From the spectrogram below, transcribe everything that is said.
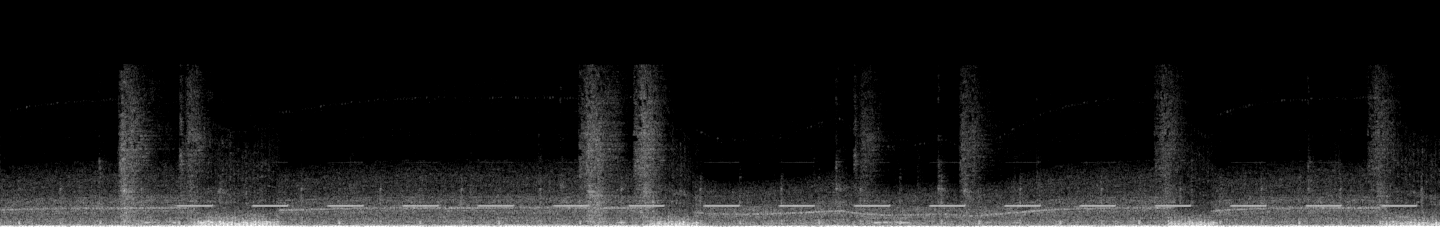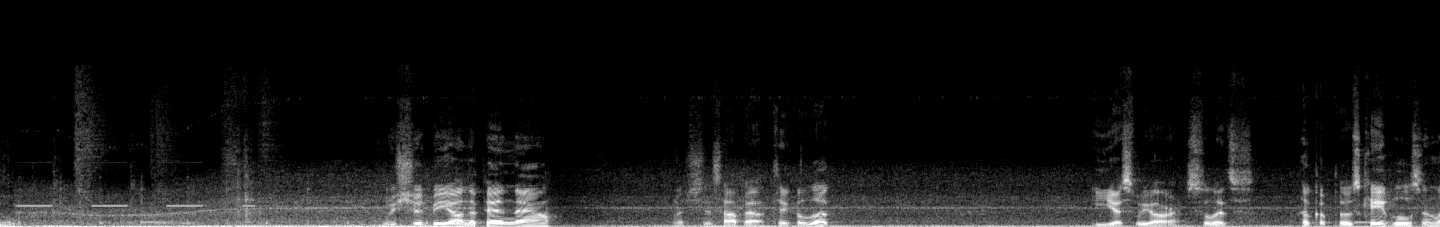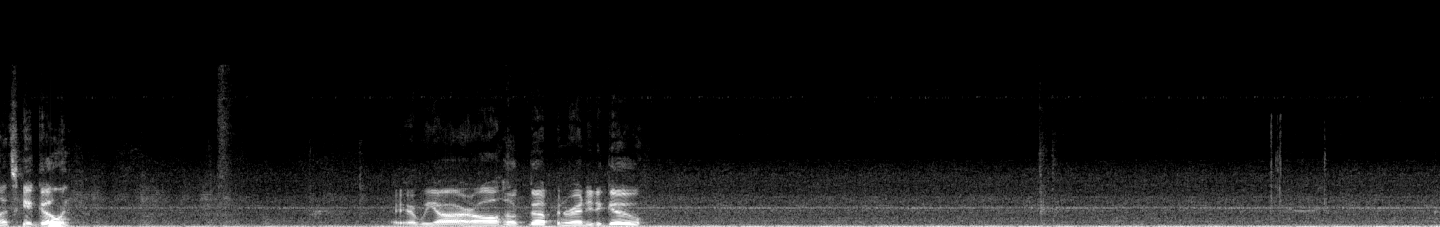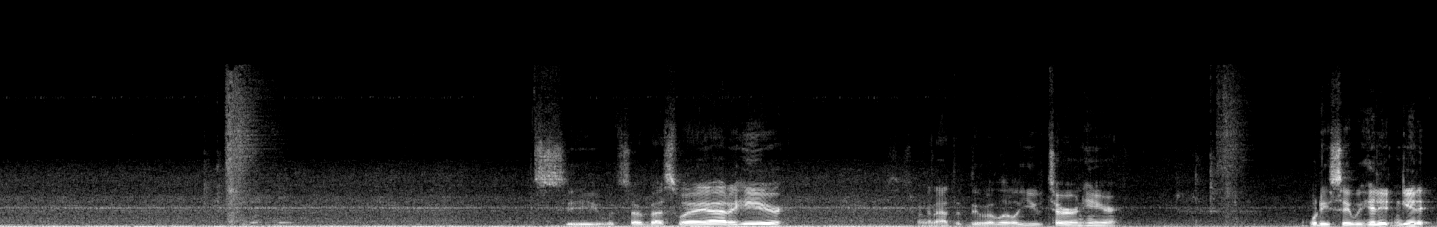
We should be on the pin now. Let's just hop out, take a look. Yes, we are. So let's hook up those cables and let's get going. There we are, all hooked up and ready to go. Let's see what's our best way out of here. I'm gonna have to do a little U-turn here. What do you say we hit it and get it?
